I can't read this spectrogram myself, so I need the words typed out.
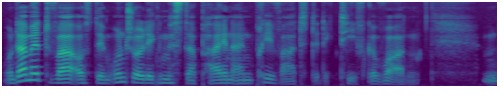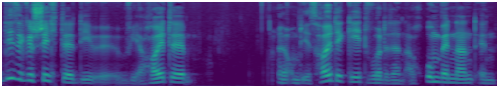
Und damit war aus dem unschuldigen Mr. Pine ein Privatdetektiv geworden. Diese Geschichte, die wir heute, äh, um die es heute geht, wurde dann auch umbenannt in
